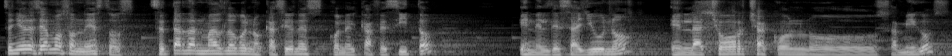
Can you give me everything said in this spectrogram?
Señores, seamos honestos, se tardan más luego en ocasiones con el cafecito, en el desayuno, en la chorcha con los amigos.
